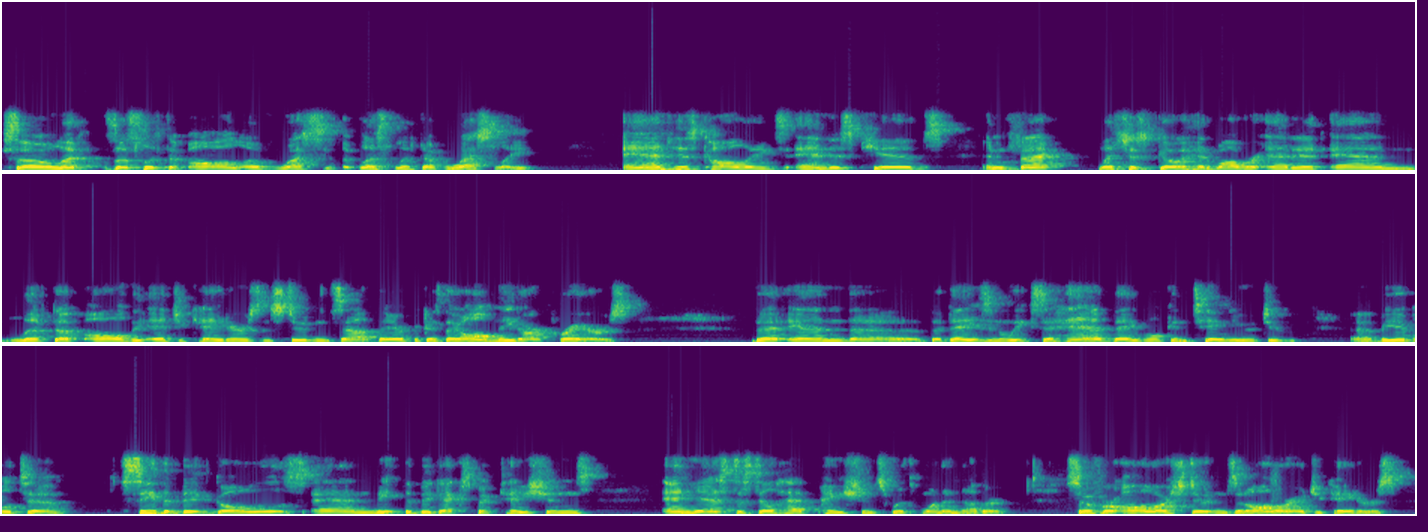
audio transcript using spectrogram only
So let, let's lift up all of Wesley. Let's lift up Wesley and his colleagues and his kids. And in fact, let's just go ahead while we're at it and lift up all the educators and students out there because they all need our prayers. That in the, the days and weeks ahead, they will continue to uh, be able to see the big goals and meet the big expectations, and yes, to still have patience with one another. So, for all our students and all our educators,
